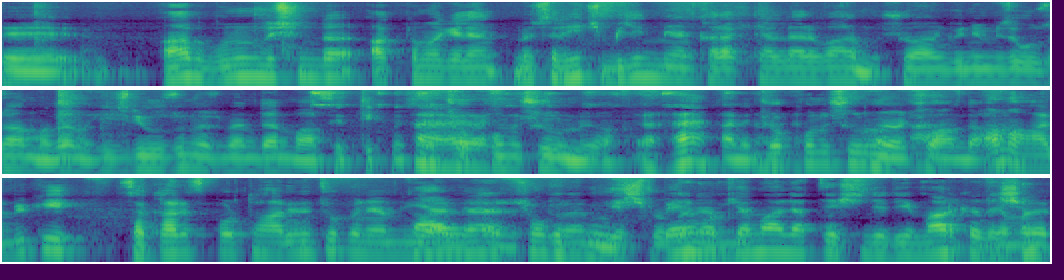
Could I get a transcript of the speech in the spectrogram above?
Ee, abi bunun dışında aklıma gelen mesela hiç bilinmeyen karakterler var mı? Şu an günümüze uzanmadı ama Hicri Uzun Özmen'den bahsettik mesela. Evet. Çok konuşulmuyor. He? Hani çok konuşulmuyor şu anda ama halbuki Sakaryaspor tarihinin çok önemli Tarihine yerler. çok önemli tutmuş, çok Benim o önemli. Kemal Ateşli dediğim arkadaşım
